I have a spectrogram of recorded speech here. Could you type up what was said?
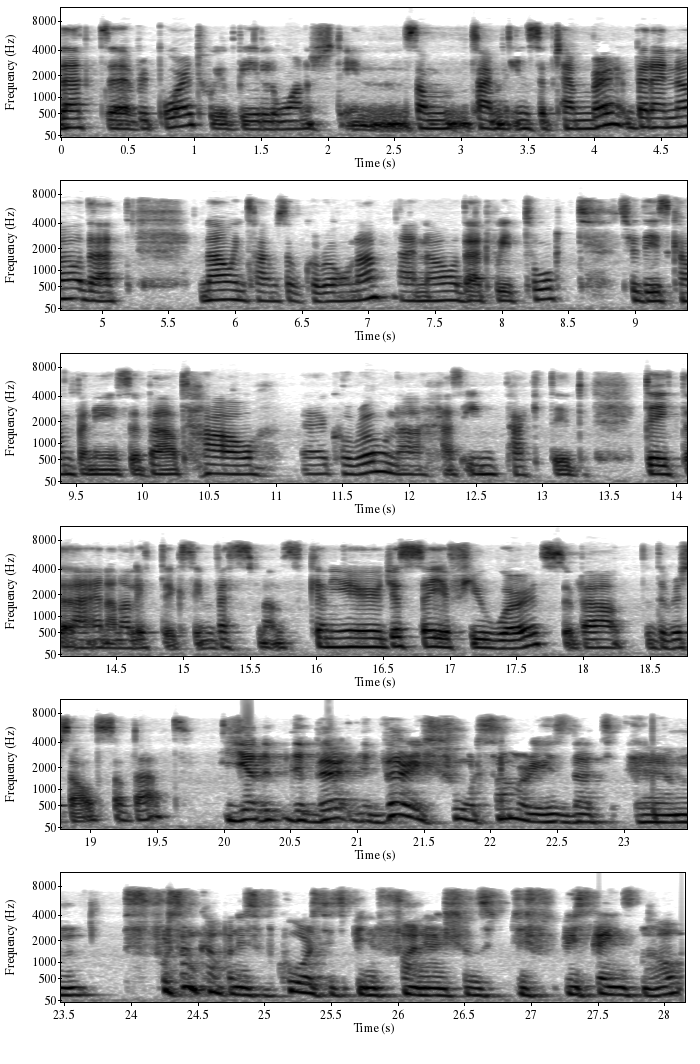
That uh, report will be launched in sometime in September, but I know that now in times of corona i know that we talked to these companies about how uh, corona has impacted data and analytics investments can you just say a few words about the results of that yeah the, the, very, the very short summary is that um, for some companies, of course, it's been financial restraints now,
